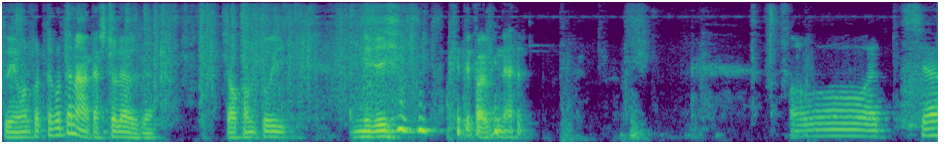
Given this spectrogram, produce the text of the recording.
তুই এমন করতে করতে না আকাশ চলে আসবে। তখন তুই নিজেই খেতে পাবি না। ও আচ্ছা।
